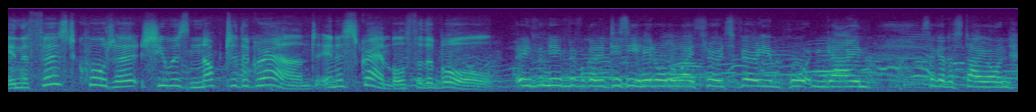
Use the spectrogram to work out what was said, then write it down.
In the first quarter, she was knocked to the ground in a scramble for the ball. Even, even if I've got a dizzy head all the way through, it's a very important game, so I've got to stay on.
